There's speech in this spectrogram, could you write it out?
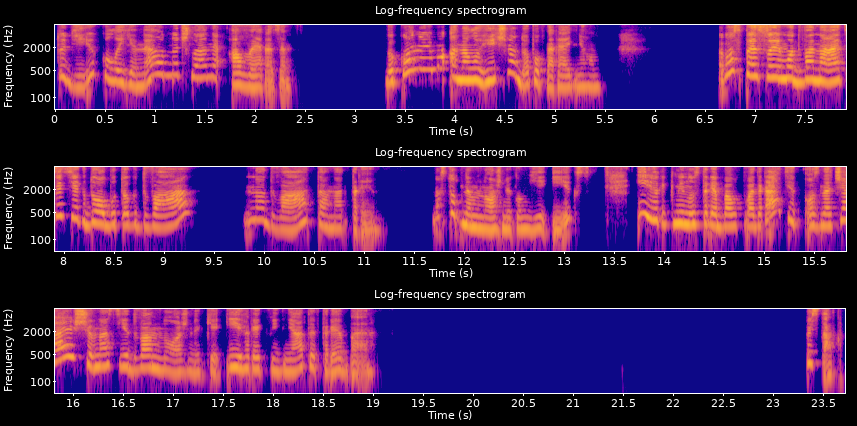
тоді, коли є не одночлени, а вирази. Виконуємо аналогічно до попереднього. Розписуємо 12 як добуток 2 на 2 та на 3. Наступним множником є х. y мінус 3b в квадраті означає, що в нас є два множники. y відняти 3b. Ось так.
